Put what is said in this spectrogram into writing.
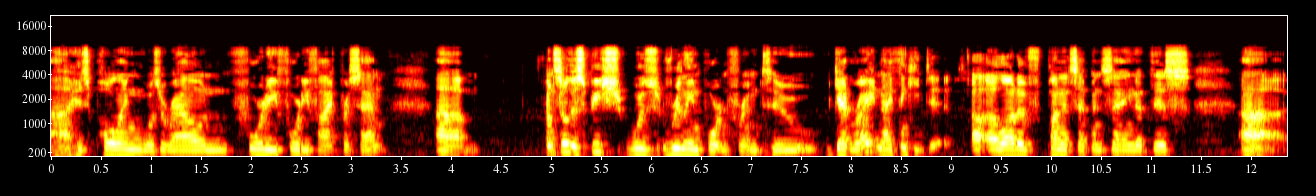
Uh, his polling was around 40, 45%. Um, and so the speech was really important for him to get right, and I think he did. Uh, a lot of pundits have been saying that this uh,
